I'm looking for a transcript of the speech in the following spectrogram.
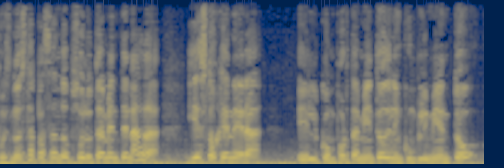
pues no está pasando absolutamente nada. Y esto genera el comportamiento del incumplimiento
